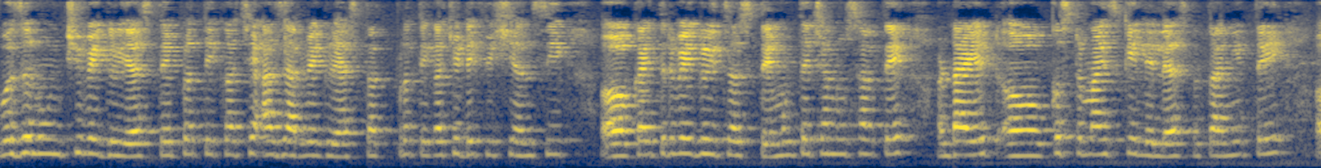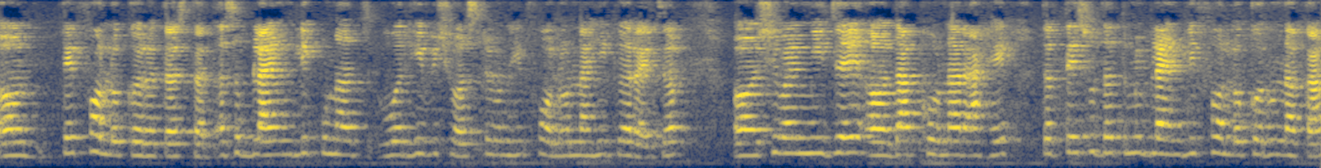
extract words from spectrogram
वजन उंची वेगळी असते प्रत्येकाचे आजार वेगळे असतात प्रत्येकाची डेफिशियन्सी काहीतरी वेगळीच असते. मग त्याच्यानुसार ते डाएट कस्टमाइज केलेले असतात आणि ते ते फॉलो करत असतात. असं ब्लाइंडली कुणावरही विश्वास ठेवून हे फॉलो नाही करायचं. शिवाय मी जे दाखवणार आहे तर ते सुद्धा तुम्ही ब्लाइंडली फॉलो करू नका.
